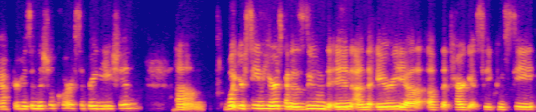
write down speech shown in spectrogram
after his initial course of radiation. Um, what you're seeing here is kind of zoomed in on the area of the target. So you can see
